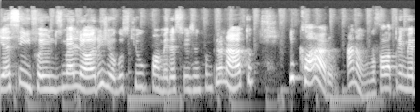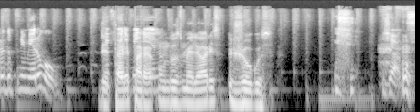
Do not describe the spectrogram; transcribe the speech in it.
E assim, foi um dos melhores jogos que o Palmeiras fez no campeonato. E claro, ah não, vou falar primeiro do primeiro gol. Detalhe para menino. um dos melhores jogos. Jogos.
